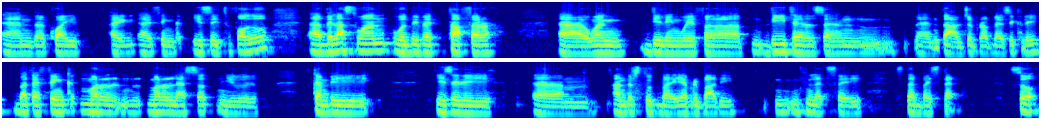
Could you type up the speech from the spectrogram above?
and uh, quite, I, I think, easy to follow. Uh, the last one will be the tougher when dealing with details and, and algebra, basically. But I think more, more or less you can be easily um, understood by everybody, let's say, step by step. So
